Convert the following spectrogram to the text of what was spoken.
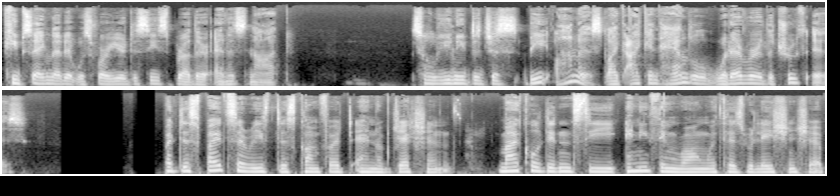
keep saying that it was for your deceased brother, and it's not. So you need to just be honest. Like, I can handle whatever the truth is. But despite Saree's discomfort and objections, Michael didn't see anything wrong with his relationship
